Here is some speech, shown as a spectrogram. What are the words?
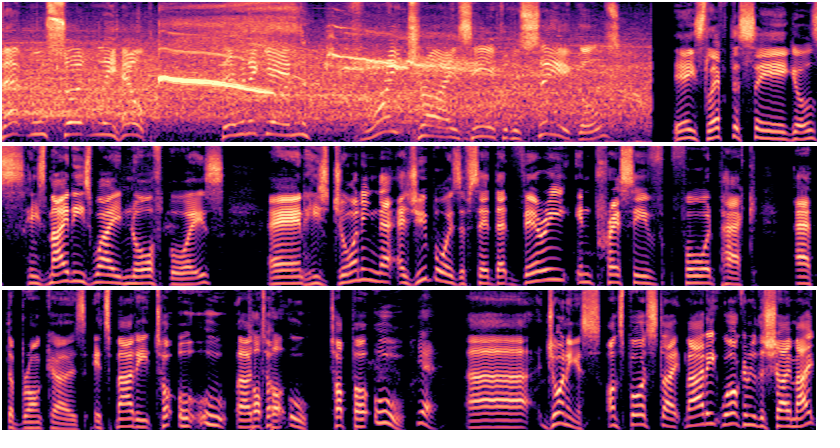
That will certainly help. They're in again. Three tries here for the Sea Eagles. Yeah, he's left the Sea Eagles. He's made his way north, boys. And he's joining that, as you boys have said, that very impressive forward pack at the Broncos. It's Marty To'u. Uh, Topa- Topa- Yeah. Uh, joining us on Sports State. Marty, welcome to the show, mate.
